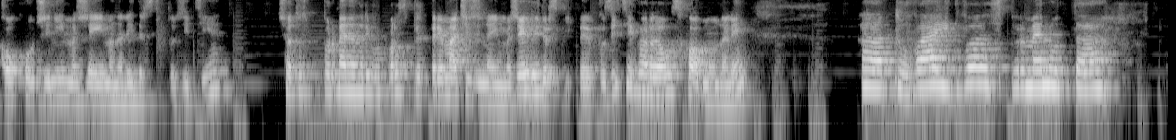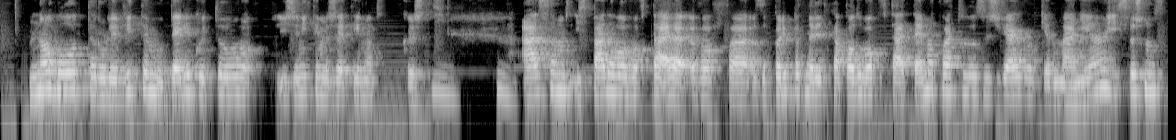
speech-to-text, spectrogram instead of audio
колко жени и мъже има на лидерски позиции, защото според мен нали, въпрос предприемачи жена и мъже, лидерските позиции горе-долу сходно, нали? А, това идва според мен от а, много от ролевите модели, които и жените и мъжете имат вкъщи. Аз съм изпадала в тая, в, за първи път нали, така по-дълбоко в тая тема, която заживях в Германия. И всъщност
